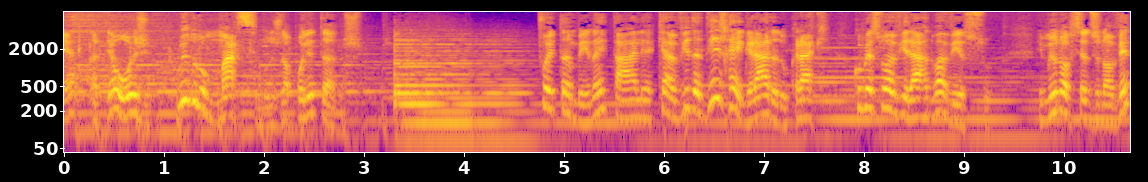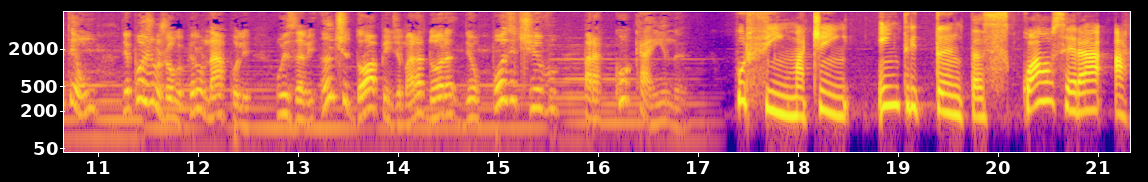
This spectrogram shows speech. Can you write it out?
É, até hoje, o ídolo máximo dos napolitanos. Foi também na Itália que a vida desregrada do craque começou a virar do avesso. Em 1991, depois de um jogo pelo Napoli, o exame antidoping de Maradona deu positivo para cocaína. Por fim, Martim, entre tantas, qual será a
